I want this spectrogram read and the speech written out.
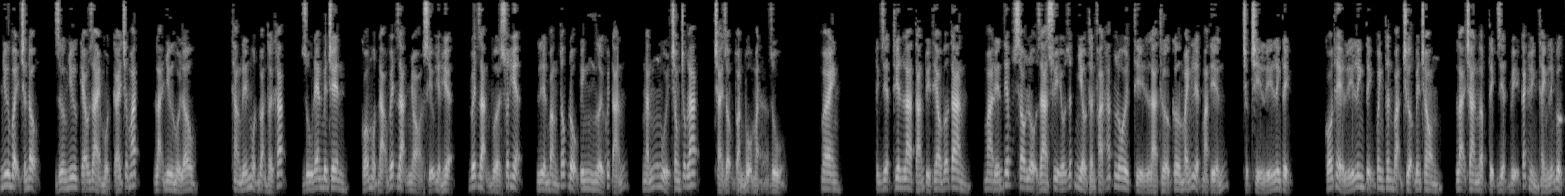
Như vậy chấn động, dường như kéo dài một cái trước mắt, lại như hồi lâu. Thẳng đến một đoạn thời khắc dù đen bên trên, có một đạo vết dạn nhỏ xíu hiện hiện, vết dạn vừa xuất hiện, liền bằng tốc độ kinh người quyết tán, ngắn ngủi trong chốc lát, trải rộng toàn bộ mặt dù. Và anh, tịch diệt thiên la tán tùy theo vỡ tan, mà đến tiếp sau lộ ra suy yếu rất nhiều thần phạt hắc lôi thì là thừa cơ mãnh liệt mà tiến, trực chỉ lý linh tịnh. Có thể lý linh tịnh quanh thân vạn trượng bên trong, lại tràn ngập tịch diệt vị cách hình thành lĩnh vực,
